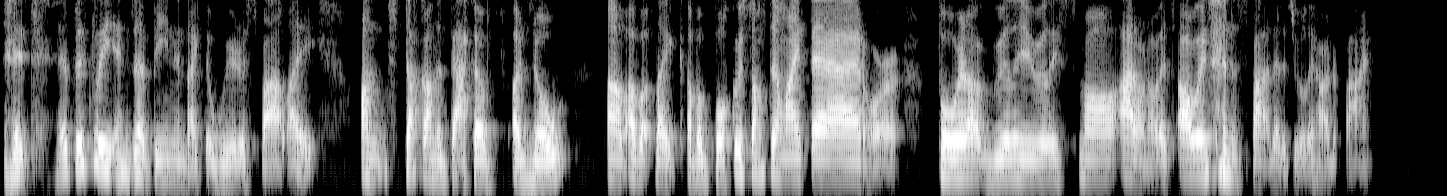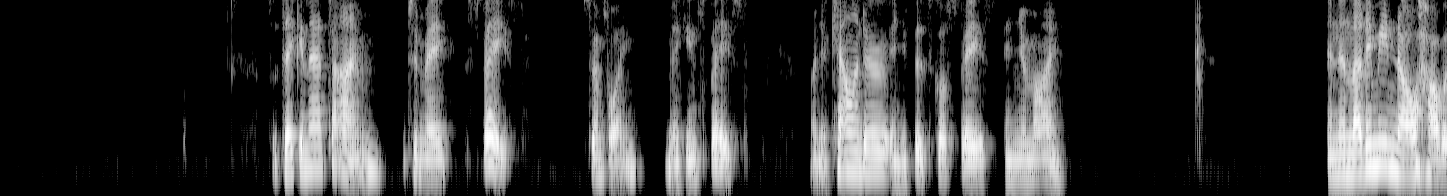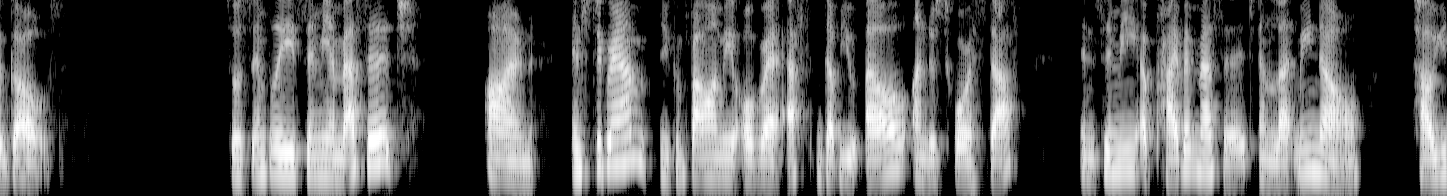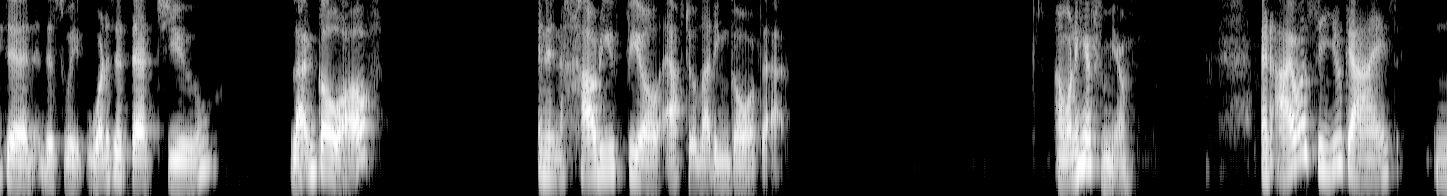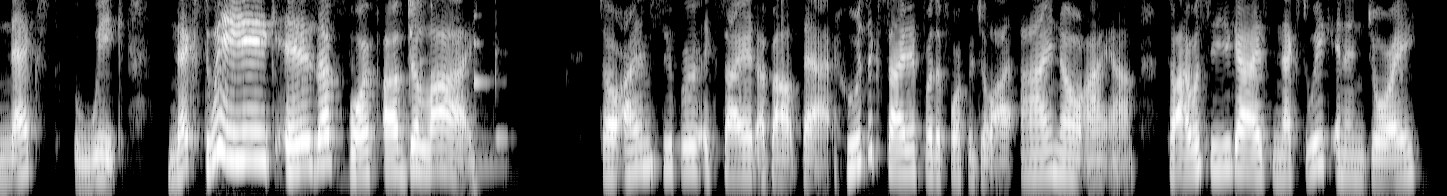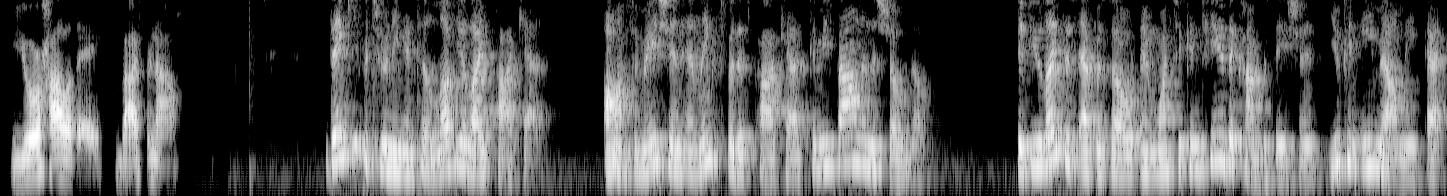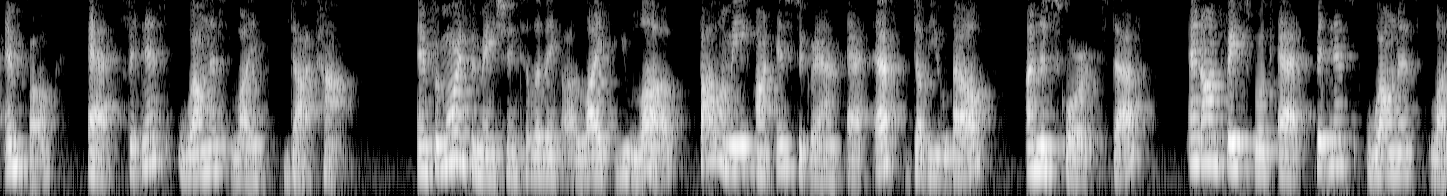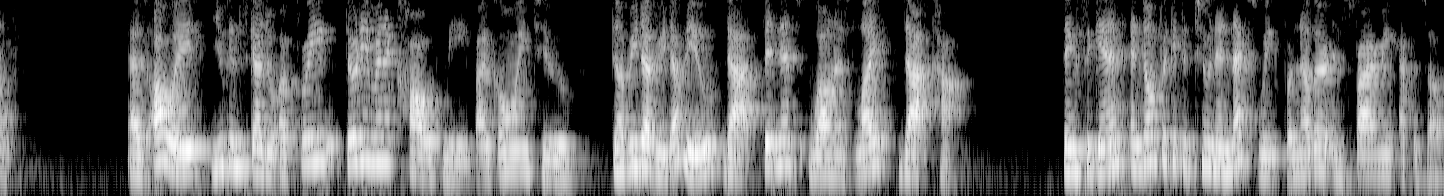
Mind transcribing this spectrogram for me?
And it typically ends up being in like the weirdest spot, like on stuck on the back of a note um, of a, like of a book or something like that, or it up really, really small. I don't know. It's always in a spot that is really hard to find. So taking that time to make space, simply making space on your calendar, in your physical space, in your mind. And then letting me know how it goes. So simply send me a message on Instagram. You can follow me over at FWL underscore Steph and send me a private message and let me know how you did this week. What is it that you let go of? And then how do you feel after letting go of that? I want to hear from you. And I will see you guys next week. Next week is the 4th of July. So I am super excited about that. Who is excited for the 4th of July? I know I am. So I will see you guys next week and enjoy your holiday. Bye for now. Thank you for tuning into Love Your Life podcast. All information and links for this podcast can be found in the show notes. If you like this episode and want to continue the conversation, you can email me at info at fitnesswellnesslife.com. And for more information to living a life you love, follow me on Instagram at FWL underscore Steph and on Facebook at Fitness Wellness Life. As always, you can schedule a free 30 minute call with me by going to www.fitnesswellnesslife.com. Thanks again, and don't forget to tune in next week for another inspiring episode.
